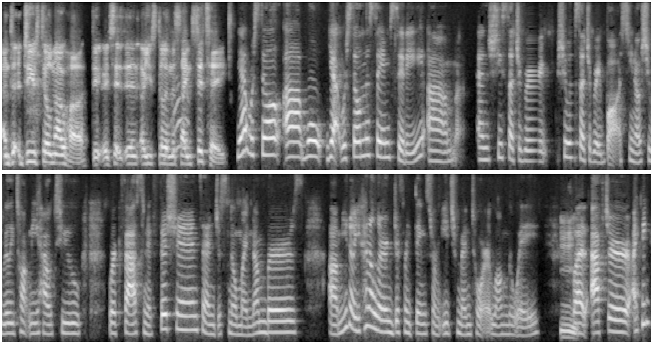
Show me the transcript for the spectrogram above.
and do you still know her? Do, it, are you still in the same city? Yeah, we're still. Uh, well, yeah, we're still in the same city. Um, and she's such a great she was such a great boss. You know she really taught me how to work fast and efficient and just know my numbers. Um, you know you kind of learn different things from each mentor along the way. Mm. But after I think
